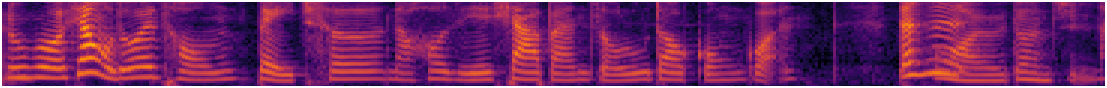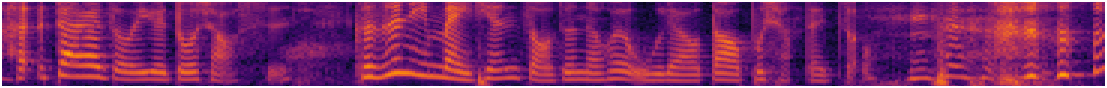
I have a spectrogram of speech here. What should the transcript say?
如果像我都会从北车，然后直接下班走路到公馆。但是有一段距离，大概走一个多小时。可是你每天走，真的会无聊到不想再走。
